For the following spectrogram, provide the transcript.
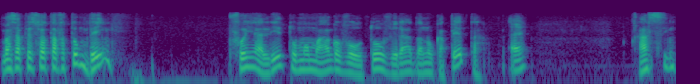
mas a pessoa estava tão bem. Foi ali, tomou uma água, voltou virada no capeta? É. Assim.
